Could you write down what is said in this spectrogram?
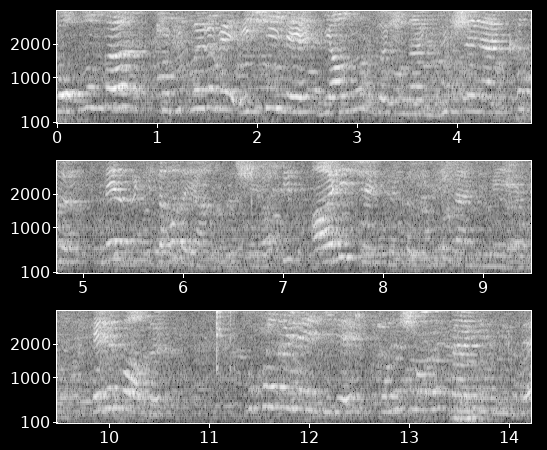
Toplumda çocukları ve eşiyle yalnız başına güçlenen kadın ne yazık ki daha da yalnızlaşıyor. Biz aile içerisinde kadın güçlendirmeyi hedef aldık. Bu konuyla ilgili danışmanlık merkezimizde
